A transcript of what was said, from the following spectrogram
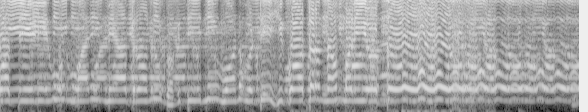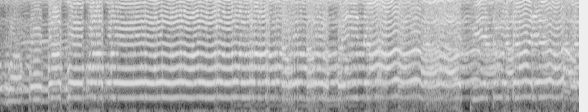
ઓતીડીની મારી મ્યાત્રોની ભક્તિની વનવટી શિકોતર ન મળ્યો તો બાપો બાપો બાપો નવ નવ મહિના પેટ વડાર્યા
